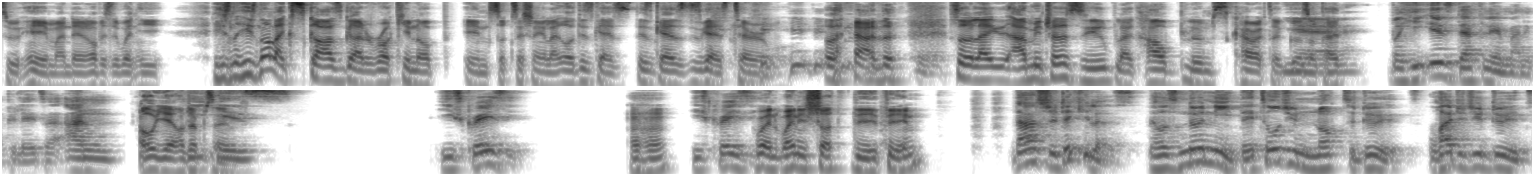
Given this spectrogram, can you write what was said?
to him. And then obviously when he, he's, he's not like Skarsgård rocking up in succession. You're like, oh, this guy's, this guy's, this guy's terrible. So like, I'm interested to see like how Bloom's character goes on. yeah, but he is definitely a manipulator, and Oh yeah, 100%. he is he's crazy. Mhm. He's crazy. When, when he shot the thing. That's ridiculous. There was no need. They told you not to do it. Why did you do it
